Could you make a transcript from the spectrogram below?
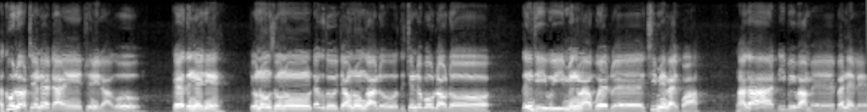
အခုတော့ထင်တဲ့အတိုင်းဖြစ်နေတာကိုကဲတငယ်ချင်းကျုံလုံးစုံလုံးတက္ကသိုလ်ကျောင်းလုံးကလို့တချင်းတစ်ပုတ်လောက်တော့သိမ့်တီဝီမင်္ဂလာပွဲအတွက်ချီးမြှင့်လိုက်ကွာငါကတီးပေးပါမယ်ဘယ်နဲ့လဲ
